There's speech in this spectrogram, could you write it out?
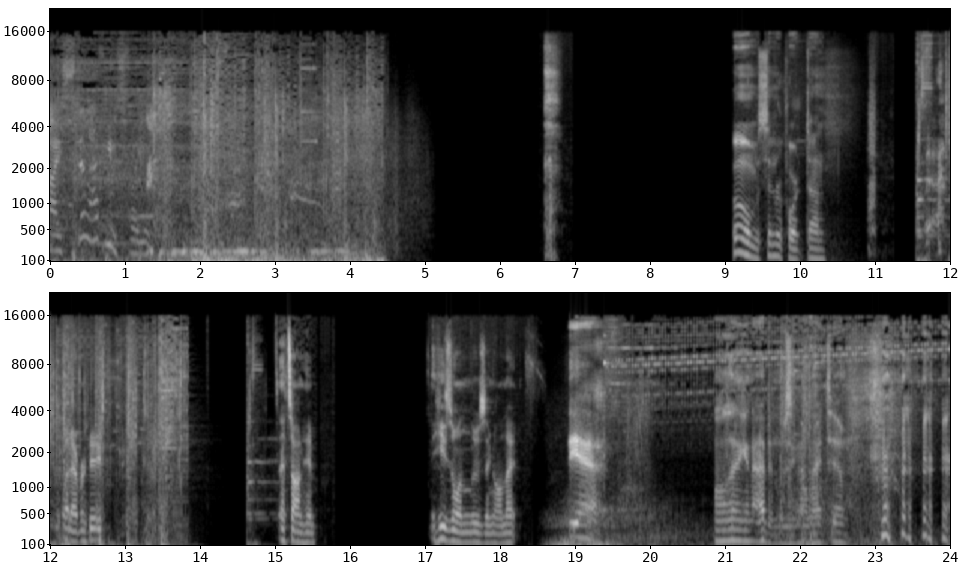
I still have use for you. Boom, sin report done. Whatever, dude. That's on him. He's the one losing all night. Yeah. Well, then again, I've been losing all night too.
